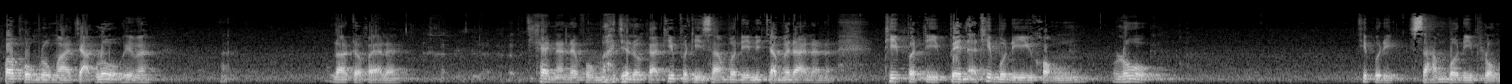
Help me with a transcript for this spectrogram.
เพราะผมลงมาจากโลกใช่ไหมเราจะไปอะไรแค่นั้นแหละผมมาจโลกาที่ปฏิสามบดีนี่จำไม่ได้แล้วนะที่ปฏิเป็นอธิบดีของโลก ที่ปฏิสามบดีพรม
